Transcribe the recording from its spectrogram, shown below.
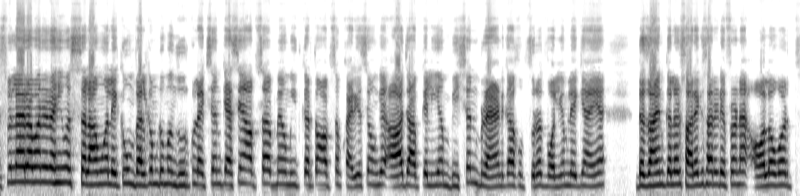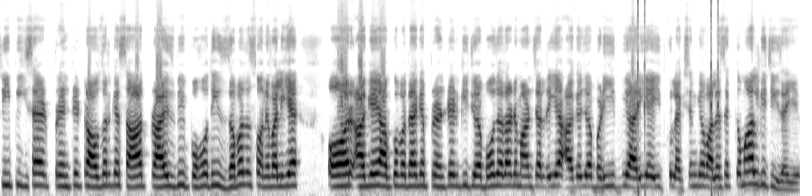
बिस्मिल्लाम वेलकम टू मंजूर कलेक्शन। कैसे हैं आप सब? मैं उम्मीद करता हूँ आप सब खैरियत से होंगे। आज आपके लिए अम्बिशन ब्रांड का खूबसूरत वॉल्यूम लेके आए हैं। डिज़ाइन कलर सारे के सारे डिफरेंट है। ऑल ओवर थ्री पीस है प्रिंटेड ट्राउज़र के साथ। प्राइस भी बहुत ही ज़बरदस्त होने वाली है। और आगे आपको पता है कि प्रिंटेड की जो है बहुत ज़्यादा डिमांड चल रही है। आगे जो है बड़ी ईद भी आ रही है। ईद कलेक्शन के हवाले से कमाल की चीज़ है ये।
